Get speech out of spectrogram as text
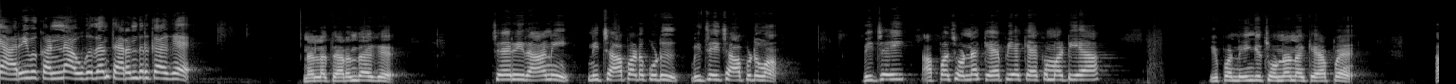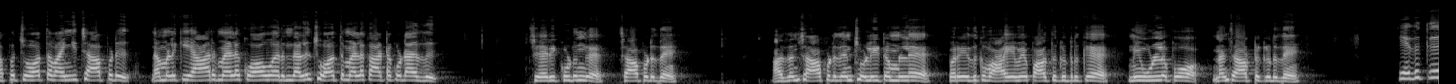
என் அறிவு கண்ணை அவங்க தான் திறந்திருக்காங்க நல்லா திறந்தாங்க. சரி ராணி நீ சாப்பாடை கொடு. விஜய் சாப்பிடுவான். விஜய் அப்பா சொன்னா கேப்பியா கேட்க மாட்டியா? இப்ப நீங்க சொன்னா நான் கேட்பேன் அப்ப சோத்தை வாங்கி சாப்பிடு. நம்மளுக்கு யார் மேல கோவம் இருந்தாலும் சோத்து மேல காட்டக்கூடாது. சரி கொடுங்க. சாப்பிடுதேன். அதான் சாப்பிடுதேன்னு சொல்லிட்டோம்ல. பிறகு எதுக்கு வாயவே பார்த்துக்கிட்டு இருக்க? நீ உள்ள போ. நான் சாப்பிட்டுக்கிடுதேன். எதுக்கு?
